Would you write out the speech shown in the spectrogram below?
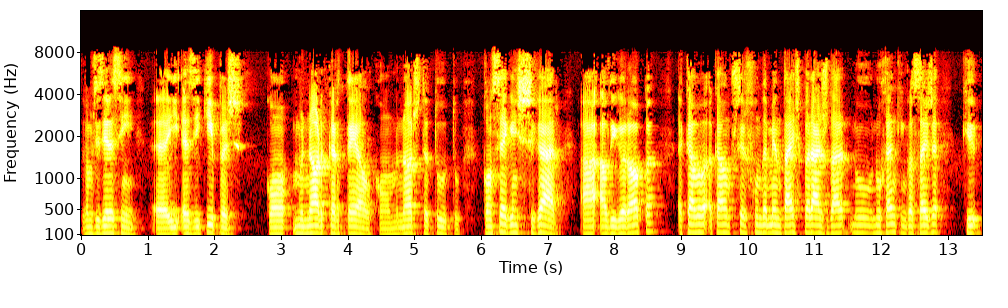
vamos dizer assim, uh, as equipas com menor cartel, com menor estatuto, conseguem chegar à, à Liga Europa, acabam, acabam por ser fundamentais para ajudar no, no ranking, ou seja, que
